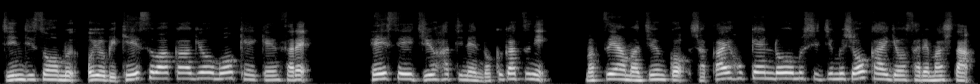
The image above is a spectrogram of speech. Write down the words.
人事総務及びケースワーカー業務を経験され、平成18年6月に松山純子社会保険労務士事務所を開業されました。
